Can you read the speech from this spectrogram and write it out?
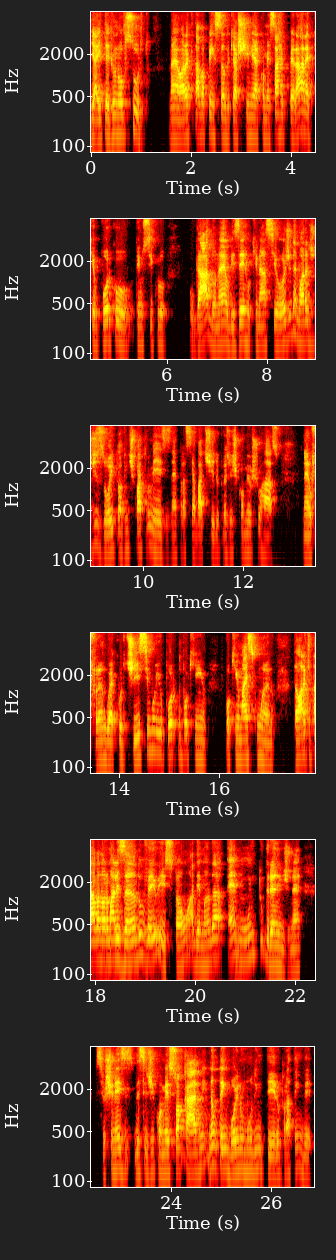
E aí teve um novo surto. Né? A hora que estava pensando que a China ia começar a recuperar, né? Porque o porco tem um ciclo o gado, né, o bezerro que nasce hoje, demora de 18 a 24 meses, né, para ser abatido para a gente comer o churrasco. Né, o frango é curtíssimo e o porco um pouquinho, um pouquinho mais com um ano. Então, a hora que estava normalizando, veio isso. Então, a demanda é muito grande, né? Se o chinês decidir comer só carne, não tem boi no mundo inteiro para atender.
